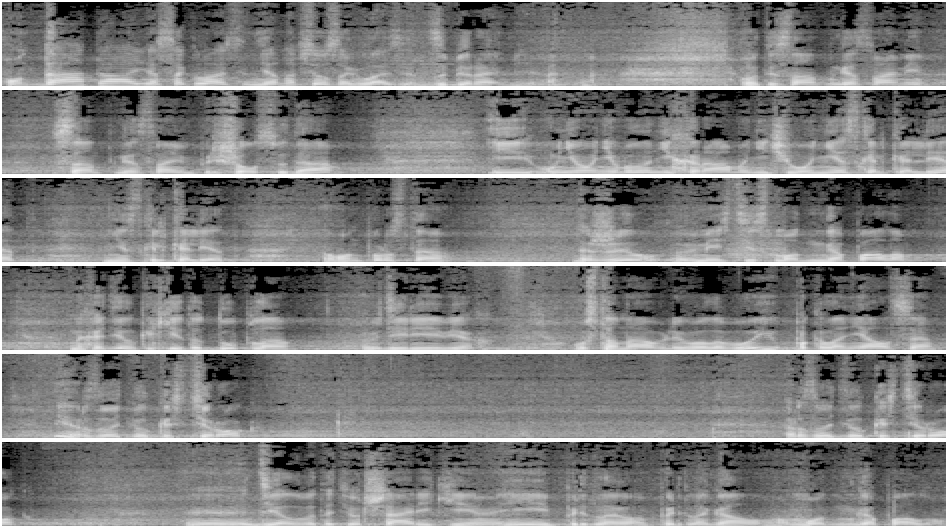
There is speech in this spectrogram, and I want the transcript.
Он, да, да, я согласен, я на все согласен, забирай меня. Вот и Санатан Госвами, Санатан Госвами пришел сюда, и у него не было ни храма, ничего, несколько лет, несколько лет. Он просто жил вместе с Модн Гапалом, находил какие-то дупла в деревьях, устанавливал его и поклонялся, и разводил костерок. Разводил костерок, э, делал вот эти вот шарики и предлагал, предлагал Модн Гапалу.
